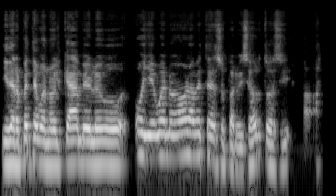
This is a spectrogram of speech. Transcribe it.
Y de repente, bueno, el cambio y luego, oye, bueno, ahora vete de supervisor, tú así, ah,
